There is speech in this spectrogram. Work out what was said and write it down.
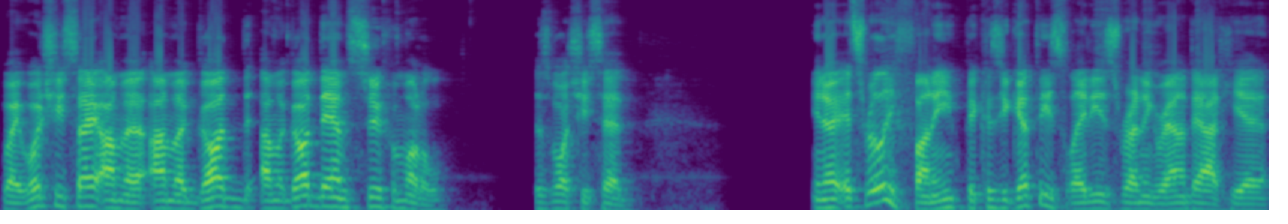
Wait, what'd she say? I'm a, I'm a god, I'm a goddamn supermodel, is what she said. You know, it's really funny because you get these ladies running around out here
